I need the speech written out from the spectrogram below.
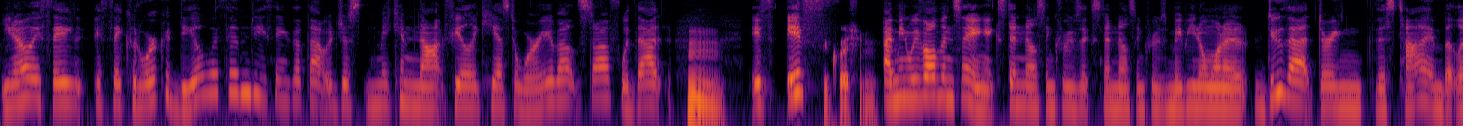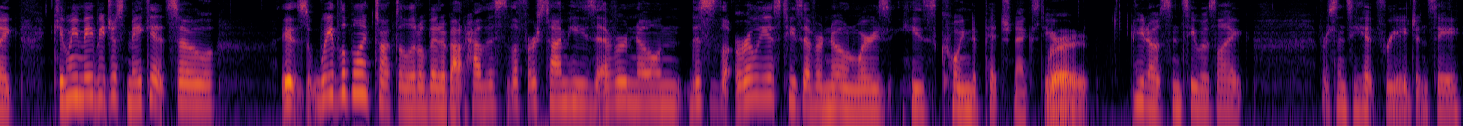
you know if they if they could work a deal with him do you think that that would just make him not feel like he has to worry about stuff would that Hmm. If if Good question. i mean we've all been saying extend nelson cruz extend nelson cruz maybe you don't want to do that during this time but like can we maybe just make it so it's Wade LeBlanc talked a little bit about how this is the first time he's ever known. This is the earliest he's ever known where he's he's going to pitch next year Right. you know, since he was like, ever since he hit free agency.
